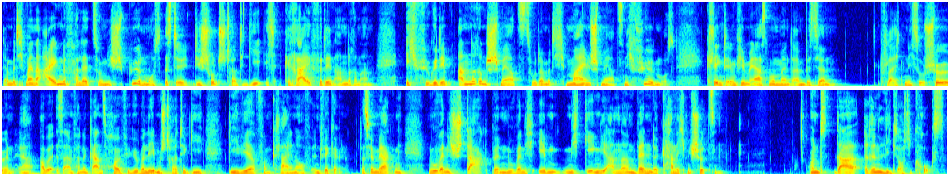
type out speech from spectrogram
damit ich meine eigene Verletzung nicht spüren muss, ist die, Schutzstrategie, ich greife den anderen an. Ich füge dem anderen Schmerz zu, damit ich meinen Schmerz nicht fühlen muss. Klingt irgendwie im ersten Moment ein bisschen vielleicht nicht so schön, ja, aber ist einfach eine ganz häufige Überlebensstrategie, die wir von klein auf entwickeln. Dass wir merken, nur wenn ich stark bin, nur wenn ich eben mich gegen die anderen wende, kann ich mich schützen. Und darin liegt auch die Krux.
